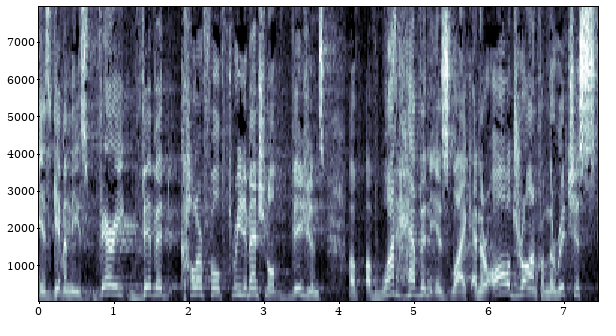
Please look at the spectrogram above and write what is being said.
is given these very vivid, colorful, three dimensional visions of, of what heaven is like. And they're all drawn from the richest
